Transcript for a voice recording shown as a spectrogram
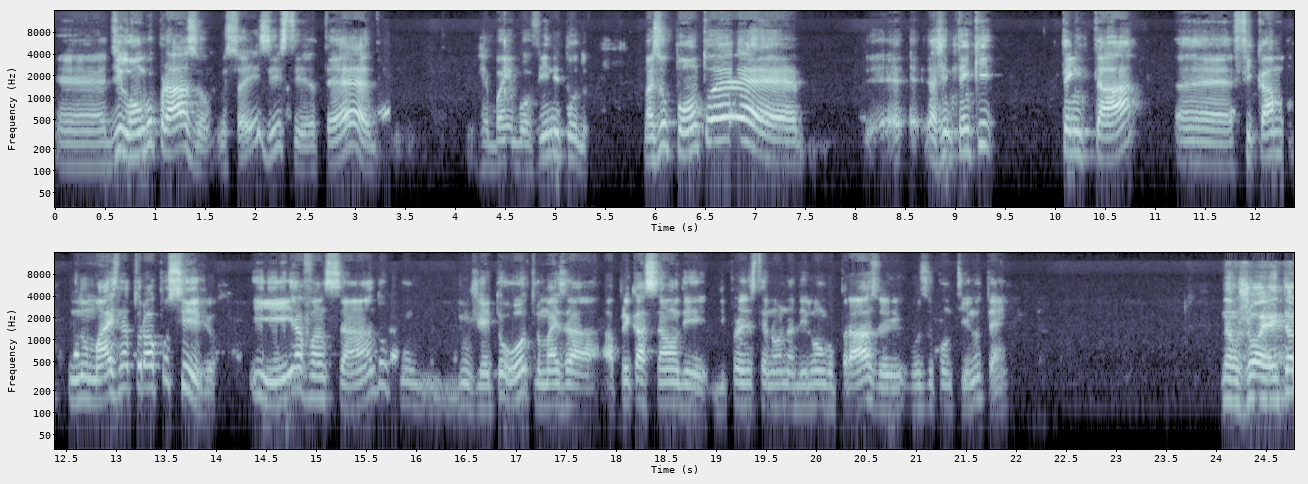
é, de longo prazo. Isso aí existe, até rebanho bovino e tudo. Mas o ponto é, é a gente tem que tentar é, ficar no mais natural possível e ir avançando de um jeito ou outro, mas a aplicação de, de progesterona de longo prazo e uso contínuo tem. Não, joia. Então,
